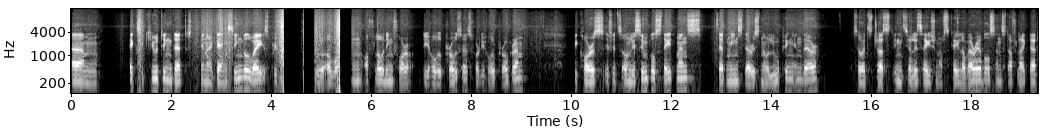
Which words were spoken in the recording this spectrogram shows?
um, executing that in a gang single way is preferred to avoid offloading for the whole process, for the whole program. Because if it's only simple statements, that means there is no looping in there. So it's just initialization of scalar variables and stuff like that.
